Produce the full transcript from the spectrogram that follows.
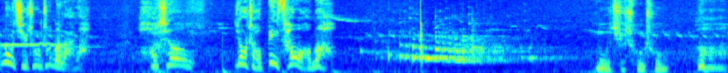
怒气冲冲的来了，好像要找碧苍王呢。怒气冲冲啊！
